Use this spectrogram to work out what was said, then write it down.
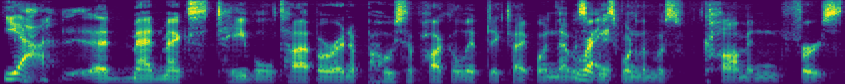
yeah A Mad Max tabletop or an, a post-apocalyptic type one. That was Right. at least one of the most common first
